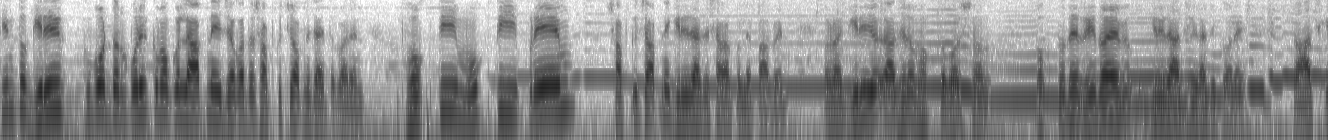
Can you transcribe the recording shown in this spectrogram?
কিন্তু গিরির গোবর্ধন পরিক্রমা করলে আপনি এই জগতে সব কিছু আপনি চাইতে পারেন। ভক্তি, মুক্তি, প্রেম সব কিছু আপনি গিরিরাজের সেবা করলে পাবেন। কারণ গিরিরাজ হলো ভক্তবর্ষল ভক্তদের হৃদয়ে গিরিরাজ বিরাজি করে। তো আজকে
